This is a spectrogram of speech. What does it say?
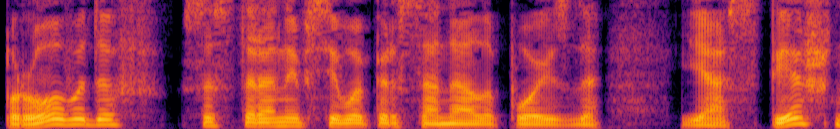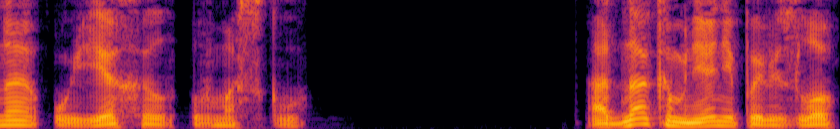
проводов со стороны всего персонала поезда я спешно уехал в Москву. Однако мне не повезло.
